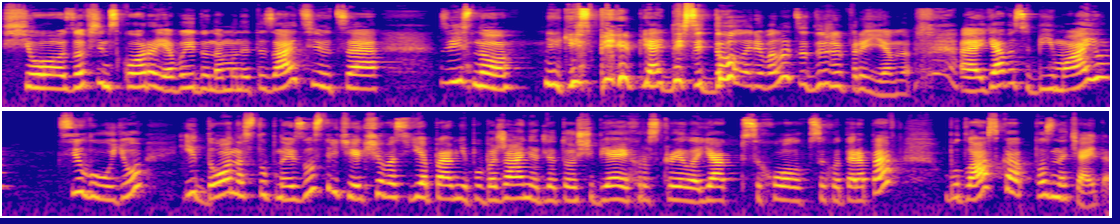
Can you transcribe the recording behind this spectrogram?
що зовсім скоро я вийду на монетизацію. Це, звісно, якісь 5-10 доларів, але це дуже приємно. Е, Я вас обіймаю, цілую. І до наступної зустрічі. Якщо у вас є певні побажання для того, щоб я їх розкрила як психолог, психотерапевт, будь ласка, позначайте.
